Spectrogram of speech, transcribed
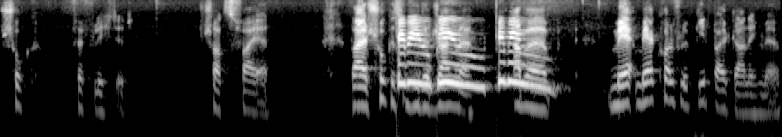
Schuck verpflichtet. Shots fired. Weil Schuck ist ein guter Jungler. Aber mehr, mehr Conflict geht bald gar nicht mehr.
